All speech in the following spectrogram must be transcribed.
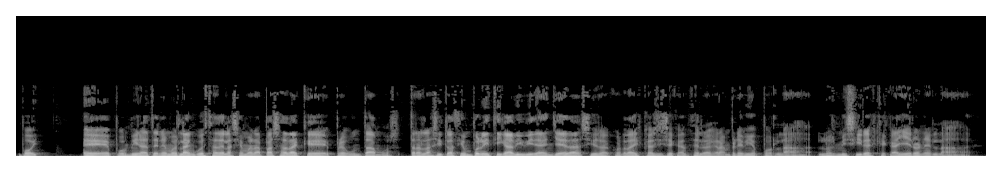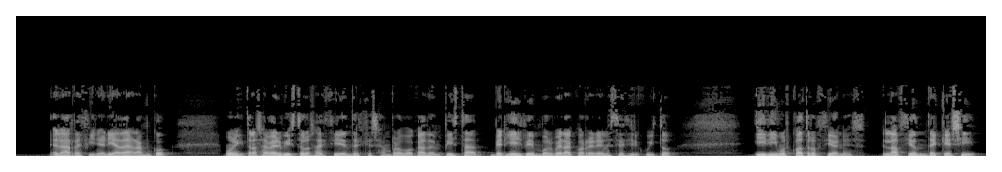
Voy. Eh, pues mira, tenemos la encuesta de la semana pasada que preguntamos, tras la situación política vivida en Jeddah, si os acordáis casi se cancela el Gran Premio por la, los misiles que cayeron en la, en la refinería de Aramco. Bueno, y tras haber visto los accidentes que se han provocado en pista, ¿veríais bien volver a correr en este circuito? Y dimos cuatro opciones. La opción de que sí,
